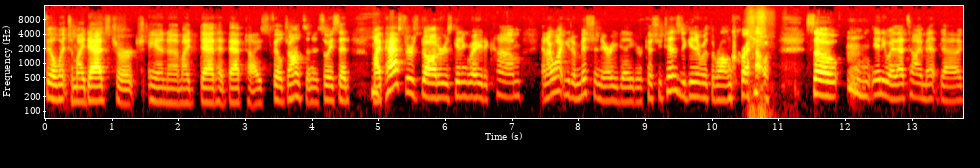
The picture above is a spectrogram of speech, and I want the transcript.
Phil went to my dad's church, and uh, my dad had baptized Phil Johnson. And so he said, My pastor's daughter is getting ready to come and I want you to missionary date her because she tends to get in with the wrong crowd. so anyway, that's how I met Doug.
